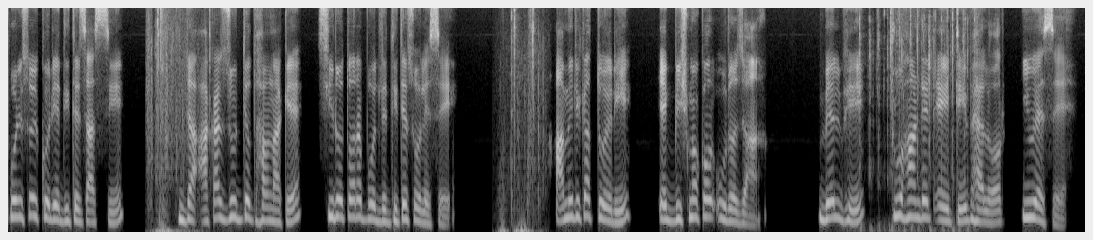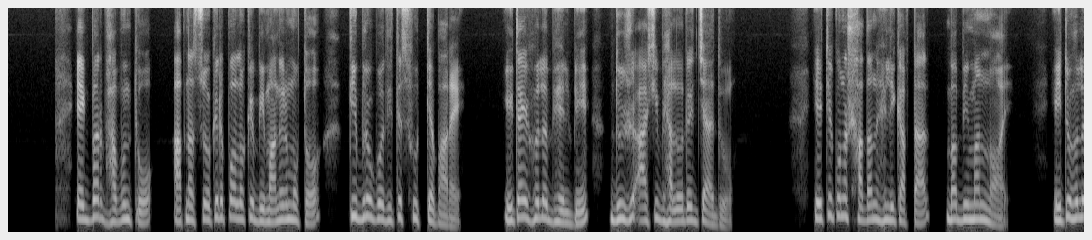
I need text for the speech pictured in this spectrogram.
পরিচয় করিয়ে দিতে যাচ্ছি। যা আকাশ যুদ্ধের ধারণাকে চিরতরে বদলে দিতে চলেছে। আমেরিকার তৈরি এক বিস্ময়কর উড়োজান Bell V two hundred eighty valor USA. একবার ভাবুন তো আপনার চোখের পলকে বিমানের মতো তীব্র গতিতে ছুটতে পারে। এটাই হলো ভেলবি দুশো আশি ভ্যালোরের জাদু। এটি কোনো সাধারণ হেলিকপ্টার বা বিমান নয়। এটি হলো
